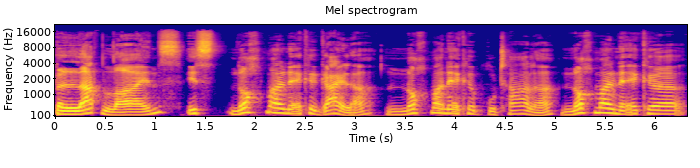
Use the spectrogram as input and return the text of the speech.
Bloodlines, ist nochmal eine Ecke geiler, nochmal eine Ecke brutaler, nochmal eine Ecke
